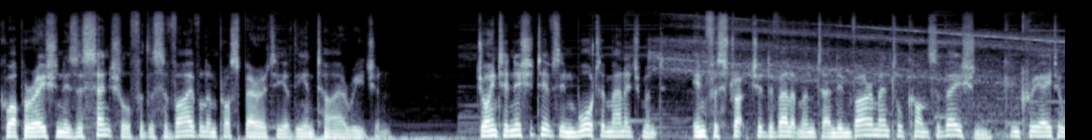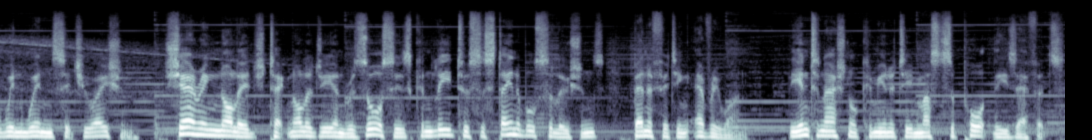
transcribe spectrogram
Cooperation is essential for the survival and prosperity of the entire region. Joint initiatives in water management, infrastructure development and environmental conservation can create a win-win situation. Sharing knowledge, technology and resources can lead to sustainable solutions benefiting everyone. The international community must support these efforts,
